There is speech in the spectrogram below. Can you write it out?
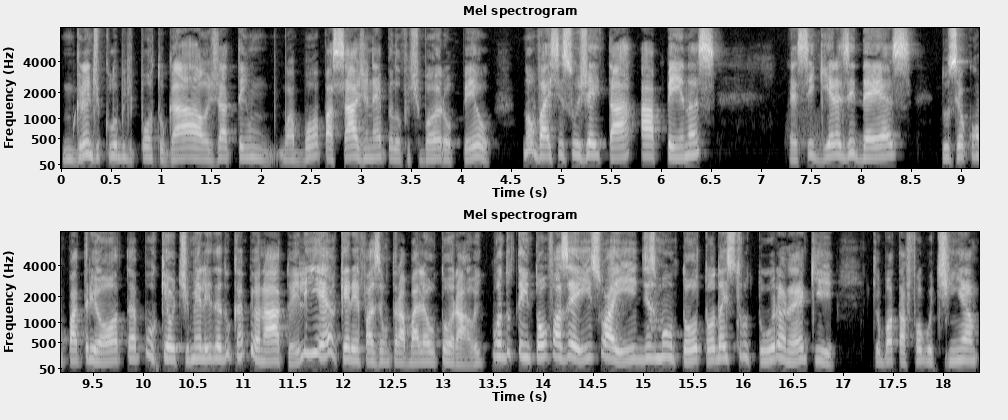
um grande clube de Portugal, já tem uma boa passagem né, pelo futebol europeu, não vai se sujeitar a apenas é, seguir as ideias do seu compatriota, porque o time é líder do campeonato. Ele ia querer fazer um trabalho autoral. E quando tentou fazer isso, aí desmontou toda a estrutura né, que, que o Botafogo tinha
